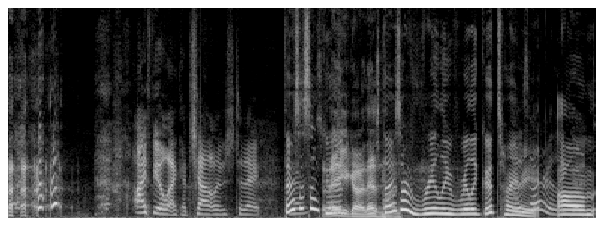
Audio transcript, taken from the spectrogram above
I feel like a challenge today. Those are some So good. there you go, there's Those are really, really good, Toby. Those are really um,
